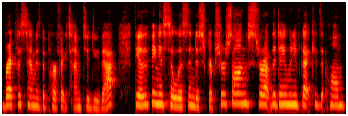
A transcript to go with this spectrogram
breakfast time is the perfect time to do that. The other thing is to listen to scripture songs throughout the day when you've got kids at home.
